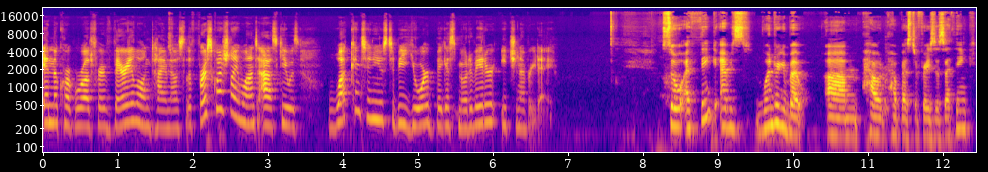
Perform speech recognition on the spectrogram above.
in the corporate world for a very long time now so the first question i wanted to ask you is what continues to be your biggest motivator each and every day so I think I was wondering about um, how how best to phrase this. I think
